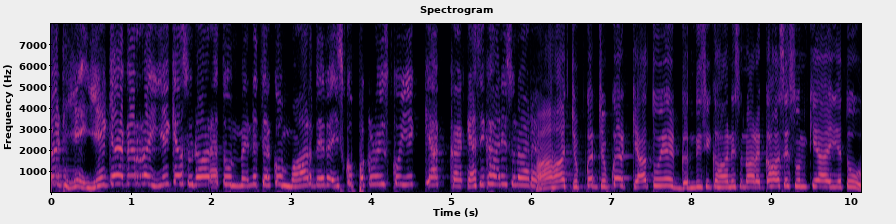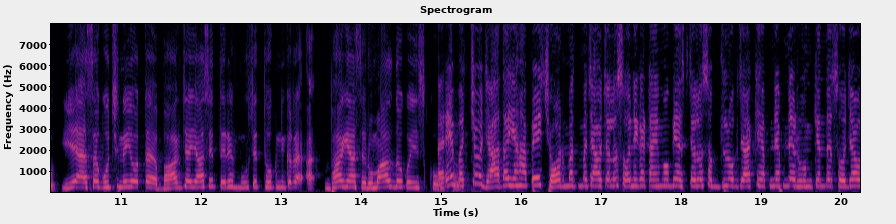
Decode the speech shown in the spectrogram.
कट ये ये क्या कर रहा है? ये क्या सुना रहा है तो? मैंने तेरे को मार देना इसको पकड़ो इसको। ये क्या कैसी कहानी सुना रहा है? हाँ हाँ चुप कर चुप कर। क्या तू ये गंदी सी कहानी सुना रहा है? कहाँ से सुन के आया ये तू? ये ऐसा कुछ नहीं होता है। भाग जा यहाँ से तेरे मुँह से थूक निकल रहा है। भाग यहाँ से रुमाल दो कोई इसको। अरे बच्चों ज़्यादा यहाँ पे शोर मत मचाओ। चलो सोने का टाइम हो गया। चलो सब लोग जाके अपने अपने रूम के अंदर सो जाओ।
